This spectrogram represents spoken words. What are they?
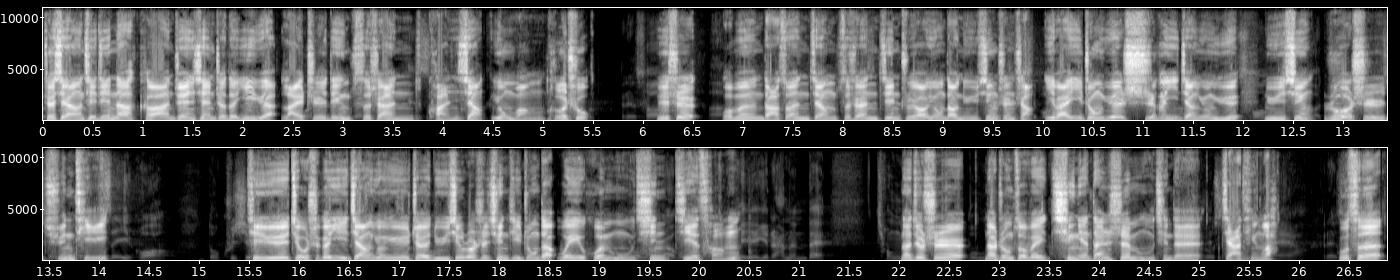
这项基金呢，可按捐献者的意愿来指定慈善款项用往何处。于是，我们打算将慈善金主要用到女性身上，一百亿中约十个亿将用于女性弱势群体，其余九十个亿将用于这女性弱势群体中的未婚母亲阶层，那就是那种作为青年单身母亲的家庭了。故此，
